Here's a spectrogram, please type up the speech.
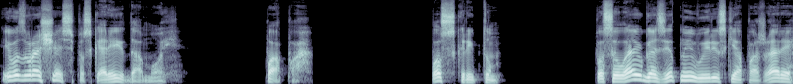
и возвращайся поскорее домой. Папа. Постскриптум. Посылаю газетные вырезки о пожаре,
